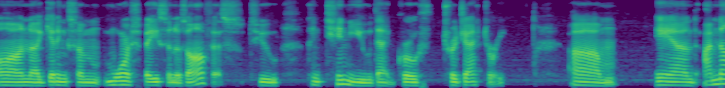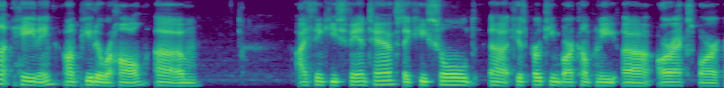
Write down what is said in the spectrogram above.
on uh, getting some more space in his office to continue that growth trajectory. Um, and i'm not hating on peter rahal. Um, i think he's fantastic. He sold uh, his protein bar company uh, rx bar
